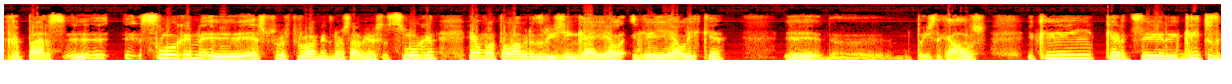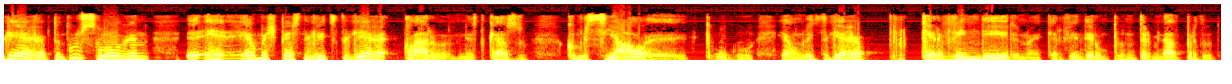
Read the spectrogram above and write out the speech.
Repare-se, eh, slogan, as pessoas provavelmente não sabem, slogan é uma palavra de origem gaélica, país de Gales, que quer dizer grito de guerra. Portanto, um slogan eh, é é uma espécie de grito de guerra, claro, neste caso comercial, eh, é um grito de guerra porque quer vender, não é? Quer vender um, um determinado produto.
